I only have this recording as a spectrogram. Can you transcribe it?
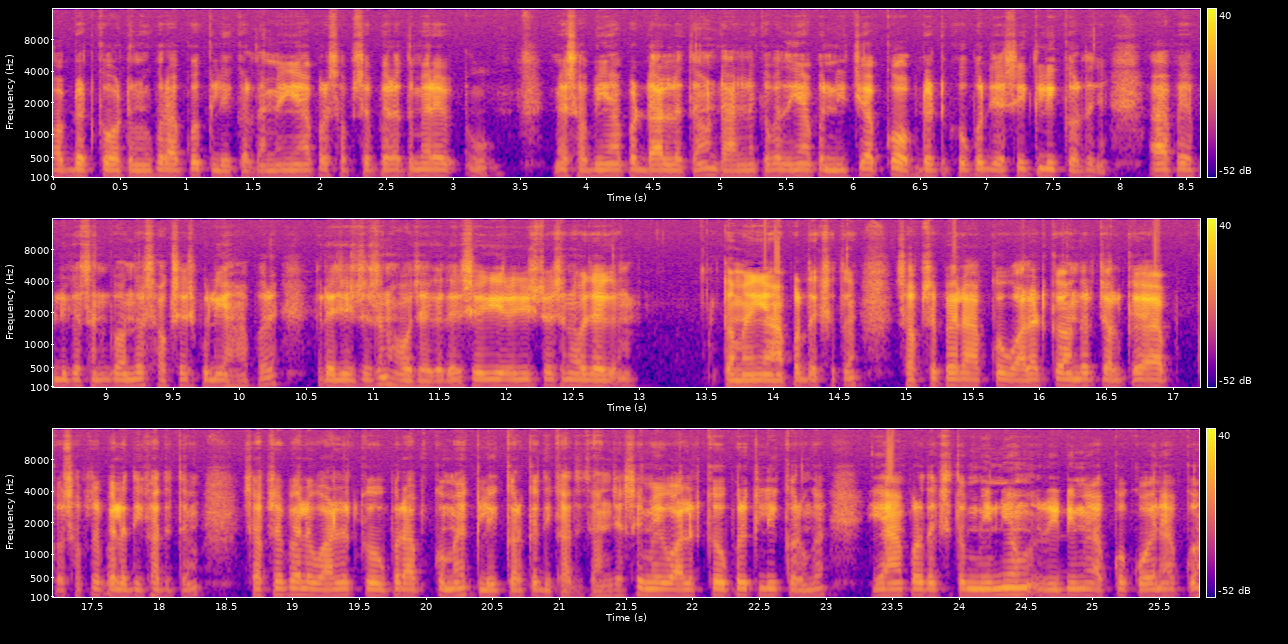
अपडेट के बटन ऊपर आपको क्लिक करता है। मैं यहाँ पर सबसे पहले तो मेरे मैं सभी यहाँ पर डाल लेता हूँ। डालने के बाद यहाँ पर नीचे आपको अपडेट के ऊपर जैसे ही क्लिक कर देंगे, आप एप्लीकेशन के अंदर सक्सेसफुली यहाँ पर रजिस्ट्रेशन हो जाएगा। जैसे ये रजिस्ट्रेशन हो जाएगा तो मैं यहाँ पर देख सकता हूँ, सबसे पहले आपको वॉलेट के अंदर चल के आप आपको सबसे पहले दिखा देता हूँ। सबसे पहले वॉलेट के ऊपर आपको मैं क्लिक करके दिखा देता हूँ। जैसे मैं वॉलेट के ऊपर क्लिक करूँगा, यहाँ पर देख सकते हो मिनिमम रीडिंग में आपको कॉइन है आपको,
